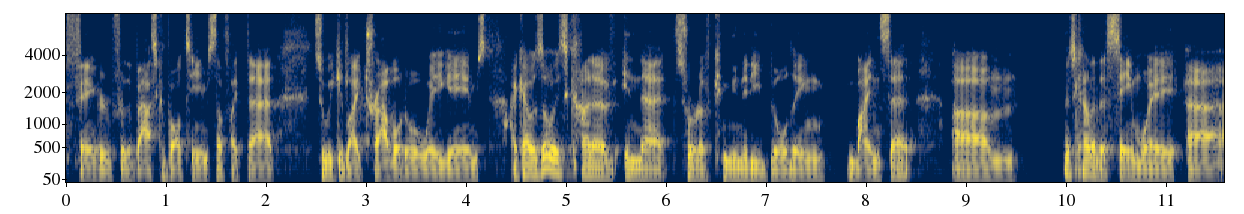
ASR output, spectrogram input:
fan group for the basketball team, stuff like that. So we could like travel to away games. Like I was always kind of in that sort of community building mindset. Um, it's kind of the same way uh,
